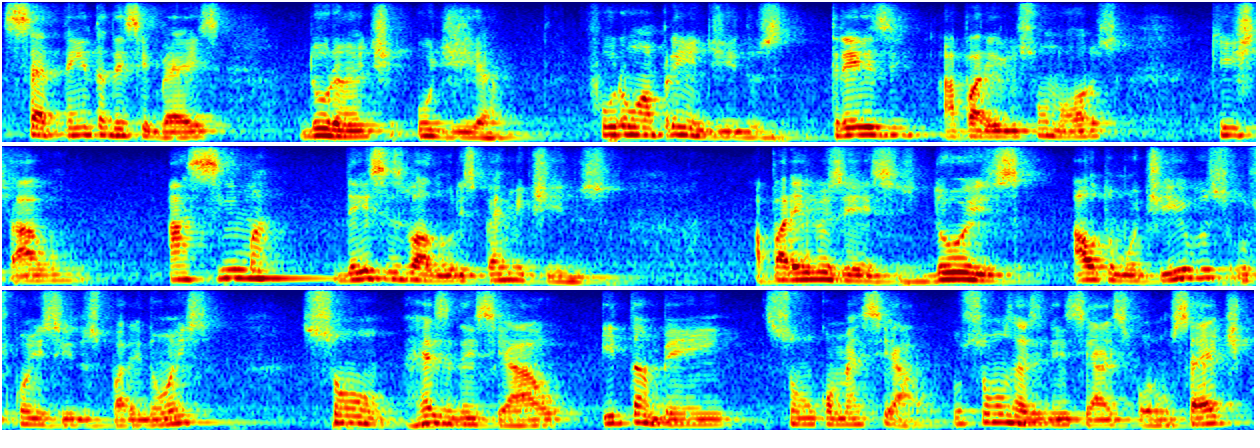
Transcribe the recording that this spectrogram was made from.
70 decibéis durante o dia. Foram apreendidos 13 aparelhos sonoros que estavam acima desses valores permitidos. Aparelhos esses, dois automotivos, os conhecidos paredões, som residencial e também som comercial. Os sons residenciais foram sete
